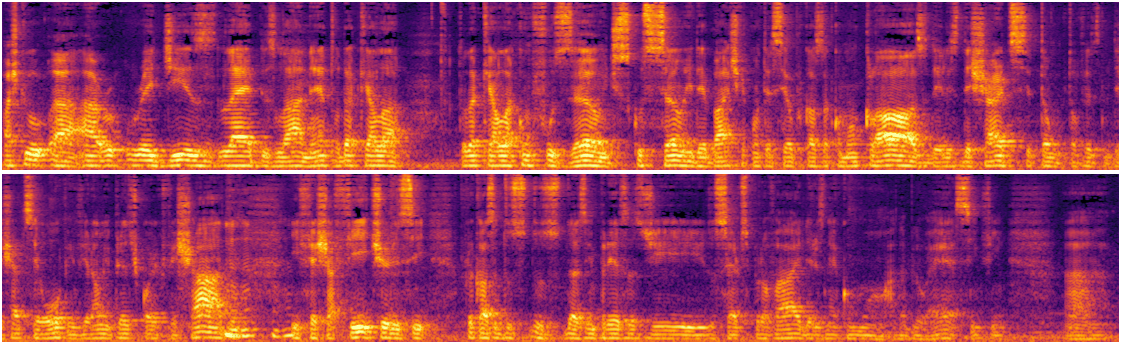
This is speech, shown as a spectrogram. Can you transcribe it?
Acho que o, a, a Redis Labs lá, né, toda aquela toda aquela confusão e discussão e debate que aconteceu por causa da Common Clause, deles deixar de ser tão, talvez deixar de ser open, virar uma empresa de código fechado uhum, uhum. e fechar features e por causa dos, dos, das empresas de dos service providers, né, como a AWS, enfim. Uh,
